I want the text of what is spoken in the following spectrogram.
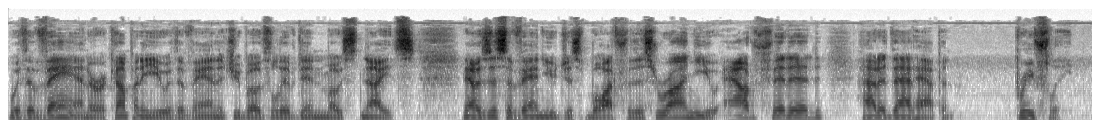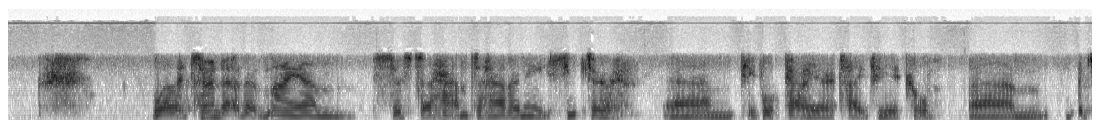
with a van or accompany you with a van that you both lived in most nights. Now, is this a van you just bought for this run? You outfitted? How did that happen? Briefly. Well, it turned out that my um, sister happened to have an eight-seater um, people carrier type vehicle, um, which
